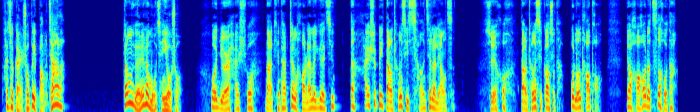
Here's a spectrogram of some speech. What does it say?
他就敢说被绑架了。张圆圆的母亲又说：“我女儿还说那天她正好来了月经，但还是被党成喜强奸了两次。随后党成喜告诉她不能逃跑，要好好的伺候她，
